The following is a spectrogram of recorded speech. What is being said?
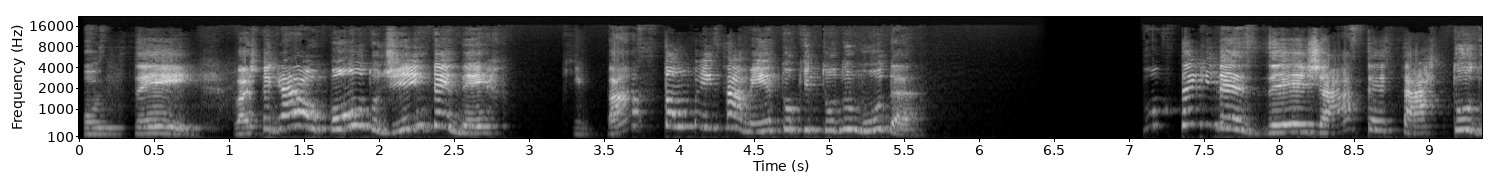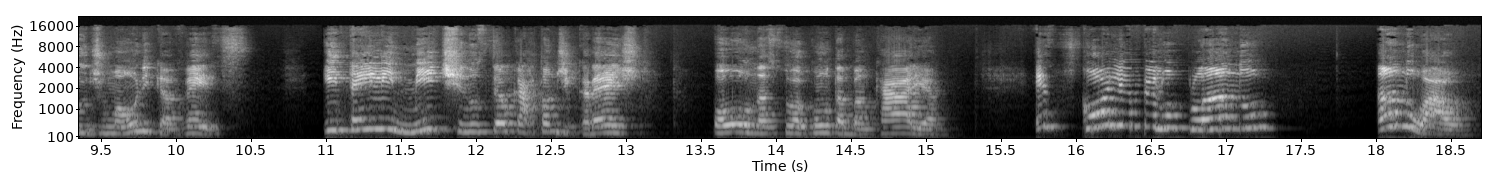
Você vai chegar ao ponto de entender que basta um pensamento que tudo muda. Você que deseja acessar tudo de uma única vez e tem limite no seu cartão de crédito ou na sua conta bancária, escolha pelo plano anual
